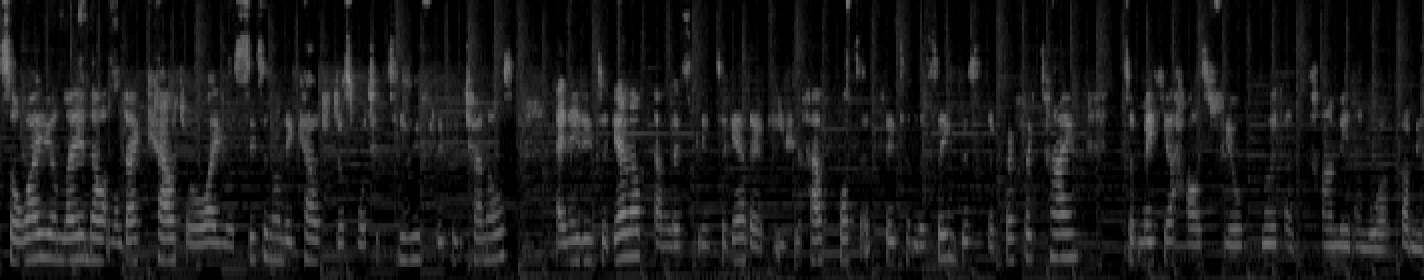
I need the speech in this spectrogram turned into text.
so while you're laying down on that couch or while you're sitting on the couch just watching TV, flipping channels, I need you to get up and let's clean together. If you have pots and plates in the sink, this is the perfect time to make your house feel good and calming and welcoming.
